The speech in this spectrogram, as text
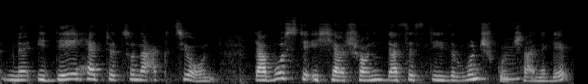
eine Idee hätte zu einer Aktion. Da wusste ich ja schon, dass es diese Wunschgutscheine mhm. gibt.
